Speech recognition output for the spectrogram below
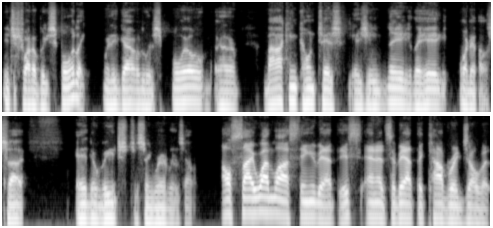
you just want to be spoiling when you go into a spoil uh, marking contest as you need the head, whatever. So it'll be interesting to see where it ends up. I'll say one last thing about this, and it's about the coverage of it.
